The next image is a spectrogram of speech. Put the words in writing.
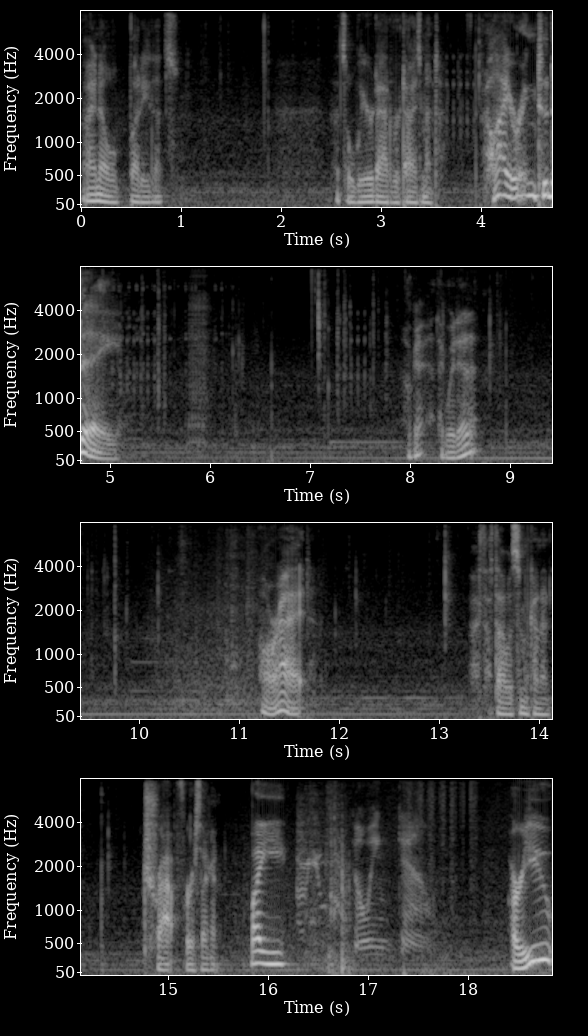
I know, buddy. That's That's a weird advertisement. Hiring today. Okay, I think we did it. All right. I thought that was some kind of trap for a second. Bye. Are you Going down. Are you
